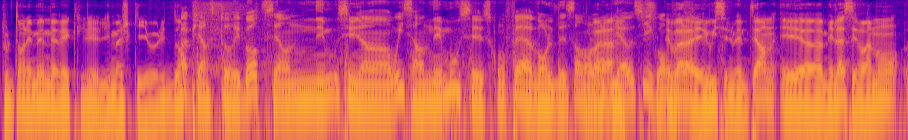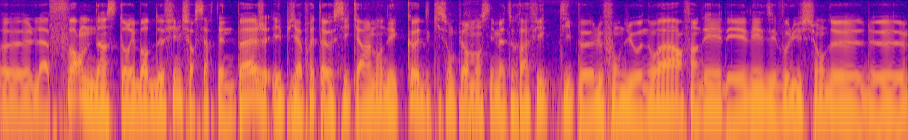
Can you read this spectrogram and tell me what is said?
tout le temps les mêmes avec l'image qui évolue dedans. Ah puis un storyboard c'est un émou, c'est un oui c'est un émou, c'est ce qu'on fait avant le dessin dans Voilà. le manga aussi quoi. Et voilà, et oui, c'est le même terme. Et euh, mais là, c'est vraiment euh, la forme d'un storyboard de film sur certaines pages. Et puis après, tu as aussi carrément des codes qui sont purement cinématographiques, type euh, le fondu au noir, enfin des, des, des évolutions de, de,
